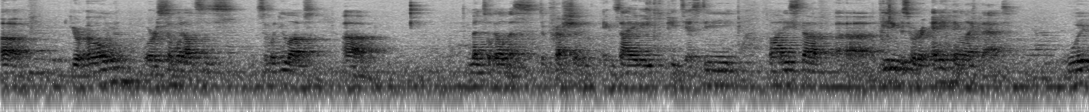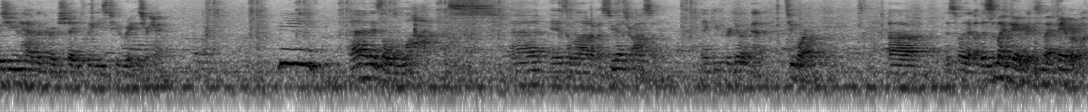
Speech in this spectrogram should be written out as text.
of your own or someone else's, someone you love's, um, mental illness, depression, anxiety, PTSD, body stuff, uh, eating disorder, anything like that, Would you have the courage today, please, to raise your hand? Me. That is a lot. That is a lot of us. You guys are awesome. Thank you for doing that. Two more. Uh, this one, oh, this is my favorite. This is my favorite one.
